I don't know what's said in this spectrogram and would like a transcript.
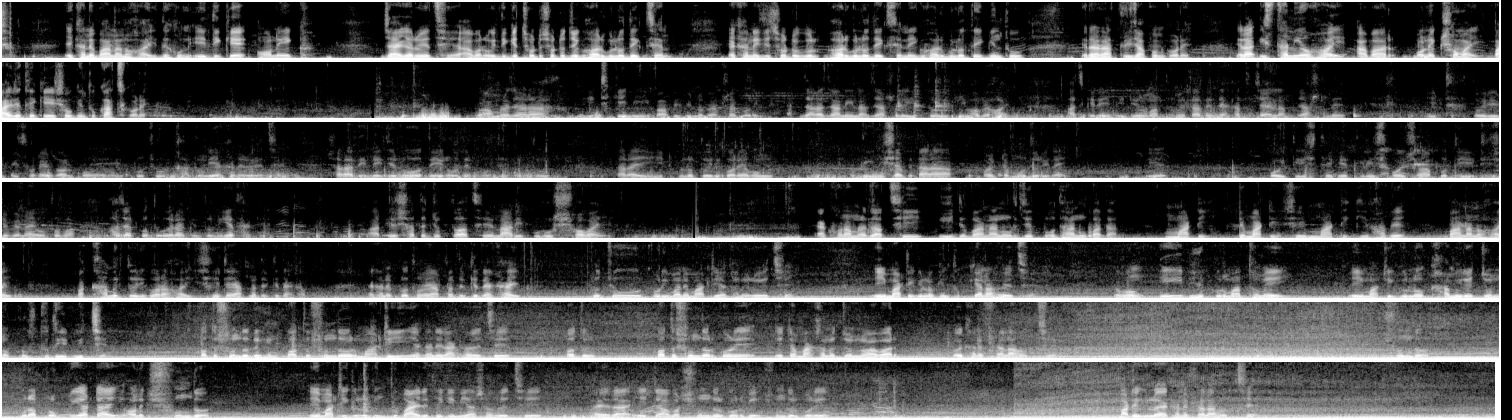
এখানে বানানো হয়। দেখুন, এইদিকে অনেক জায়গা রয়েছে। আবার ওইদিকে ছোট ছোট যে ঘরগুলো দেখছেন, এখানে যে ছোট ঘরগুলো দেখছেন, এই ঘরগুলোতেই কিন্তু এরা রাত্রি যাপন করে। এরা স্থানীয় হয়, আবার অনেক সময় বাইরে থেকে এসেও কিন্তু কাজ করে তো আমরা যারা ইট কিনি বা বিভিন্ন ব্যবসা করি, যারা জানি না যে আসলে ইট তৈরি কীভাবে হয়, আজকের এই ভিডিওর মাধ্যমে তাদের দেখাতে চাইলাম যে আসলে ইট তৈরির পিছনের গল্প এবং প্রচুর খাটুনি এখানে রয়েছে। সারাদিন এই যে রোদ, এই রোদের মধ্যে কিন্তু তারা এই ইটগুলো তৈরি করে এবং দিন হিসাবে তারা অনেকটা মজুরি নেয়। ইয়ে পঁয়ত্রিশ থেকে তিরিশ পয়সা প্রতি ইট হিসেবে নেয় অথবা হাজার প্রতিও এরা কিন্তু নিয়ে থাকে। আর এর সাথে যুক্ত আছে নারী পুরুষ সবাই। এখন আমরা যাচ্ছি ইট বানানোর যে প্রধান উপাদান, মাটি। যে মাটি, সেই মাটি কীভাবে বানানো হয় বা খামির তৈরি করা হয় সেটাই আপনাদেরকে দেখাবো। এখানে প্রথমে আপনাদেরকে দেখাই প্রচুর পরিমাণে মাটি এখানে রয়েছে। এই মাটিগুলো কিন্তু কেনা হয়েছে এবং এই ভেকুর মাধ্যমেই এই মাটিগুলো খামিরের জন্য প্রস্তুতি নিচ্ছে। কত সুন্দর, দেখেন কত সুন্দর মাটি এখানে রাখা হয়েছে। কত কত সুন্দর করে এটা মাখানোর জন্য আবার ওইখানে ফেলা হচ্ছে। সুন্দর। পুরা প্রক্রিয়াটাই অনেক সুন্দর। এই মাটিগুলো কিন্তু বাইরে থেকে নিয়ে আসা হয়েছে। ভাইয়েরা, এটা আবার সুন্দর করবে, সুন্দর করে মাটিগুলো এখানে ফেলা হচ্ছে।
